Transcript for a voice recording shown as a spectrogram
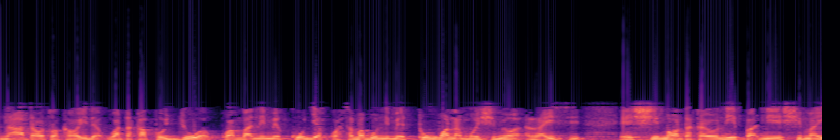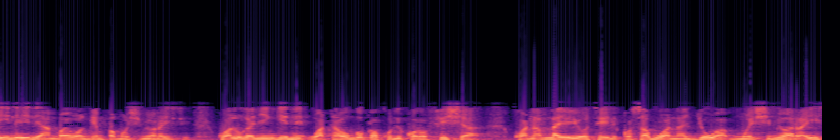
na hata watu wa kawaida watakapojua kwamba nimekuja kwa sababu nimetumwa na mheshimiwa rais heshima watakayonipa ni heshima ile ile ambayo wangempa mheshimiwa rais. Kwa lugha nyingine wataogopa kunikorofisha kwa namna yoyote ile kwa sababu wanajua mheshimiwa rais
